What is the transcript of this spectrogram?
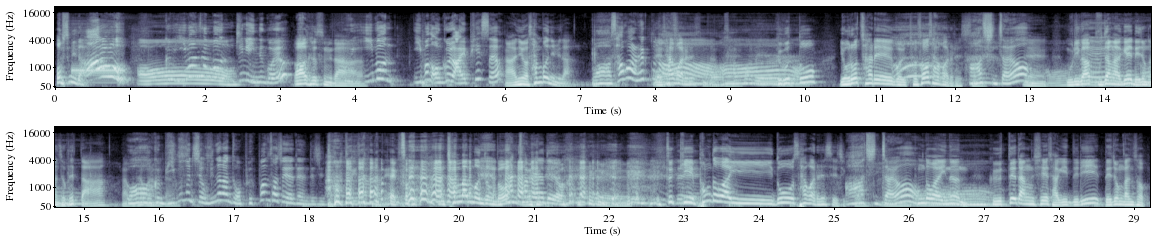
없습니다. 아우 어. 그럼 2번 3번 중에 있는 거예요? 아, 그렇습니다. 2번 2번 언글 아예 피했어요? 아니요, 3번입니다. 와 사과를 했구나. 네, 사과를 했습니다. 아. 그것도 여러 차례에 걸쳐서 사과를 했어요. 아 진짜요? 네, 어. 우리가 그래. 부당하게 내정 간섭을 어. 했다라고 와 그럼. 미국은 진짜 우리나라한테 100번 사죄해야 되는데 진짜 갑자기 생각나네. 한 천만 번 정도. 한참 해야 돼요. 네. 특히 네. 펑더와이도 사과를 했어요 직접. 아 진짜요? 펑더와이는 어. 그때 당시에 자기들이 내정 간섭,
